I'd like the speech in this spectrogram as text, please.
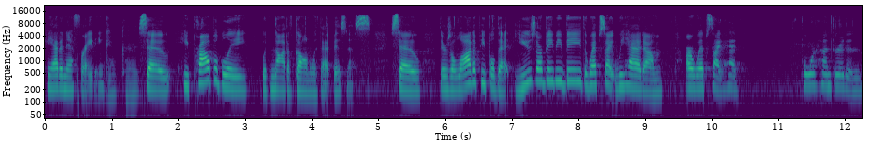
He had an F rating. Okay. So he probably would not have gone with that business. So there's a lot of people that use our BBB. The website we had, um, our website had 400 and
